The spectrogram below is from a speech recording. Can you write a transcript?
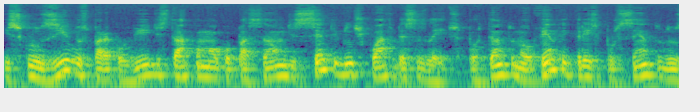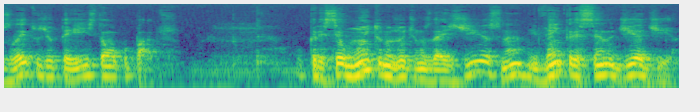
exclusivos para a Covid, está com uma ocupação de 124 desses leitos. Portanto, 93% dos leitos de UTI estão ocupados. Cresceu muito nos últimos 10 dias né, e vem crescendo dia a dia.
